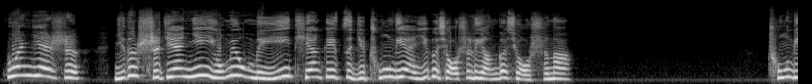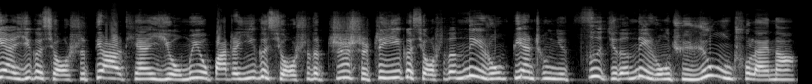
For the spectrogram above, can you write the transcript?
关键是你的时间，你有没有每一天给自己充电一个小时、两个小时呢？充电一个小时，第二天有没有把这一个小时的知识、这一个小时的内容变成你自己的内容去用出来呢？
